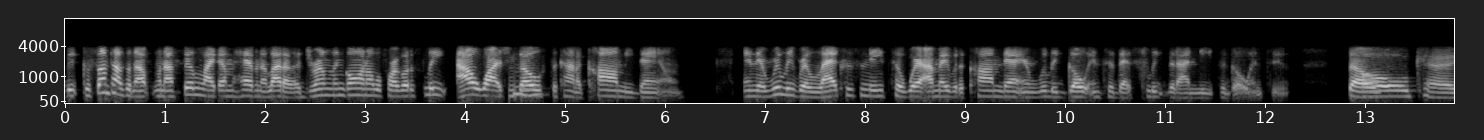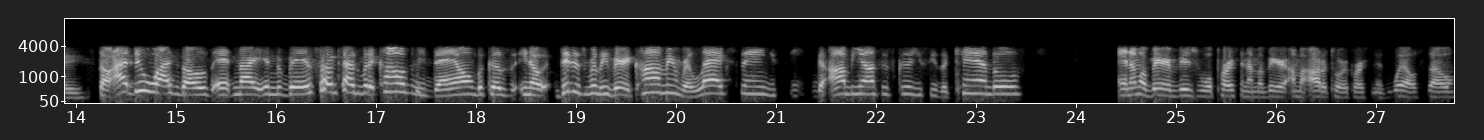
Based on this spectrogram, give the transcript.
because sometimes when I when I feel like I'm having a lot of adrenaline going on before I go to sleep, I'll watch mm-hmm. those to kind of calm me down. And it really relaxes me to where I'm able to calm down and really go into that sleep that I need to go into. So okay. So I do watch those at night in the bed sometimes, but it calms me down because you know this is really very calming, relaxing. You see the ambiance is good. You see the candles, and I'm a very visual person. I'm a very I'm an auditory person as well. So,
